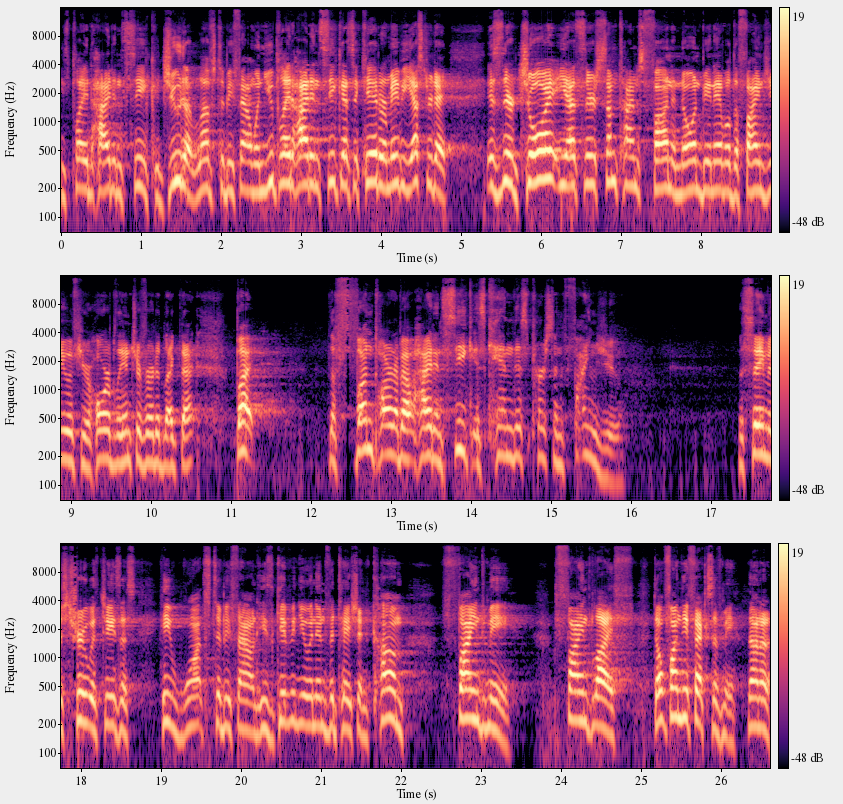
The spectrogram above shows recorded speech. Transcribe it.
He's played hide and seek. Judah loves to be found. When you played hide and seek as a kid, or maybe yesterday, is there joy? Yes, there's sometimes fun and no one being able to find you if you're horribly introverted like that. But the fun part about hide and seek is can this person find you? The same is true with Jesus. He wants to be found. He's given you an invitation. Come, find me, find life. Don't find the effects of me. No, no, no.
